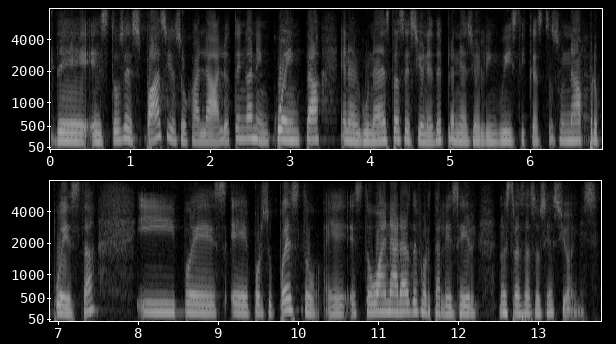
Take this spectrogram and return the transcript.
de estos espacios. Ojalá lo tengan en cuenta en alguna de estas sesiones de planeación lingüística. Esto es una propuesta y pues eh, por supuesto eh, esto va en aras de fortalecer nuestras asociaciones.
